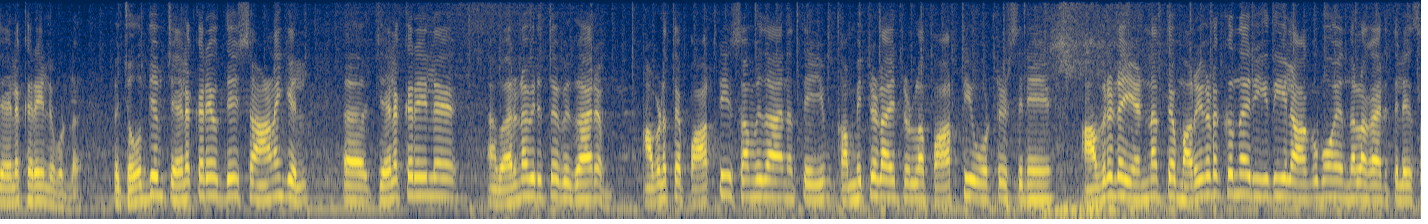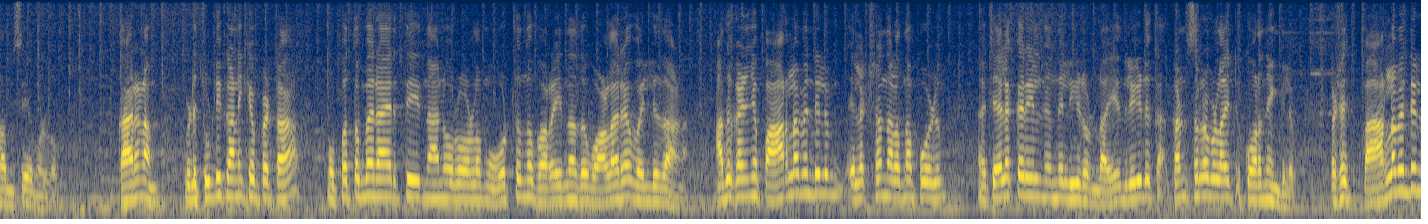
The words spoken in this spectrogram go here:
ചേലക്കരയിലുമുണ്ട്. ഇപ്പോൾ ചോദ്യം ചേലക്കര ഉദ്ദേശിച്ചാണെങ്കിൽ ചേലക്കരയിലെ ഭരണവിരുദ്ധ വികാരം അവിടുത്തെ പാർട്ടി സംവിധാനത്തെയും കമ്മിറ്റഡ് ആയിട്ടുള്ള പാർട്ടി വോട്ടേഴ്സിനെയും അവരുടെ എണ്ണത്തെ മറികടക്കുന്ന രീതിയിലാകുമോ എന്നുള്ള കാര്യത്തിലേ സംശയമുള്ളൂ. കാരണം ഇവിടെ ചൂണ്ടിക്കാണിക്കപ്പെട്ട മുപ്പത്തൊമ്പതിനായിരത്തി നാനൂറോളം വോട്ടെന്ന് പറയുന്നത് വളരെ വലുതാണ്. അത് കഴിഞ്ഞ് പാർലമെന്റിലും ഇലക്ഷൻ നടന്നപ്പോഴും ചേലക്കരയിൽ നിന്ന് ലീഡുണ്ടായി. ലീഡ് കൺസിഡറബിളായിട്ട് കുറഞ്ഞെങ്കിലും. പക്ഷേ പാർലമെന്റിൽ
